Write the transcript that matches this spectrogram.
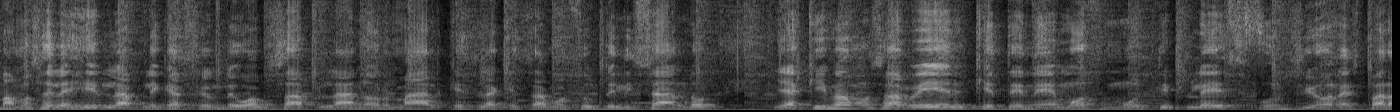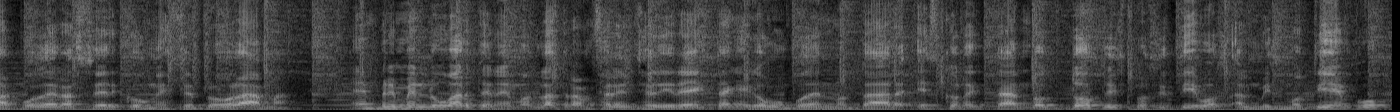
Vamos a elegir la aplicación de WhatsApp, la normal, que es la que estamos utilizando. Y aquí vamos a ver que tenemos múltiples funciones para poder hacer con este programa. En primer lugar tenemos la transferencia directa, que como pueden notar es conectando dos dispositivos al mismo tiempo.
